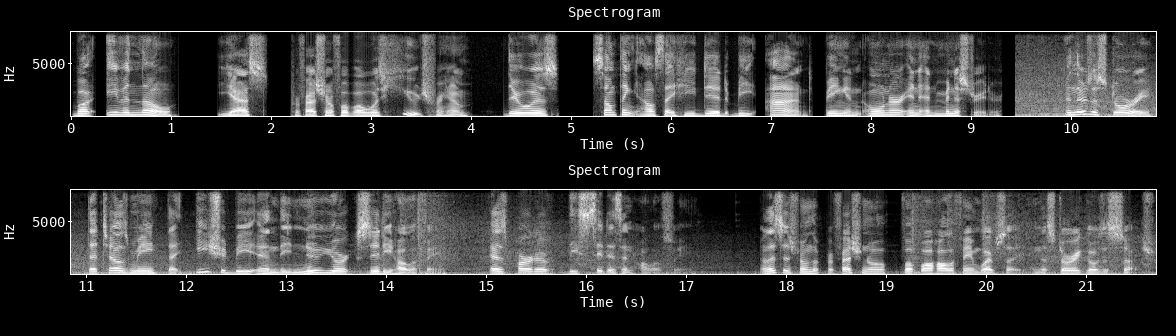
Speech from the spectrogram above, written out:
But even though, yes, professional football was huge for him, there was something else that he did beyond being an owner and administrator. And there's a story that tells me that he should be in the New York City Hall of Fame as part of the Citizen Hall of Fame. Now, this is from the Professional Football Hall of Fame website, and the story goes as such.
